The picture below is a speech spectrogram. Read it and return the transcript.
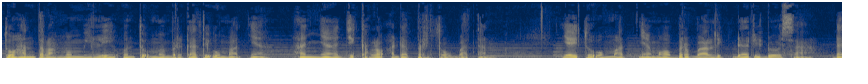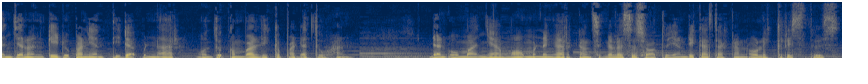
Tuhan telah memilih untuk memberkati umatnya hanya jikalau ada pertobatan, yaitu umatnya mau berbalik dari dosa dan jalan kehidupan yang tidak benar untuk kembali kepada Tuhan. Dan umatnya mau mendengarkan segala sesuatu yang dikatakan oleh Kristus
